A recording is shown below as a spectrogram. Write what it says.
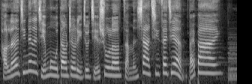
好了，今天的节目到这里就结束了，咱们下期再见，拜拜。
